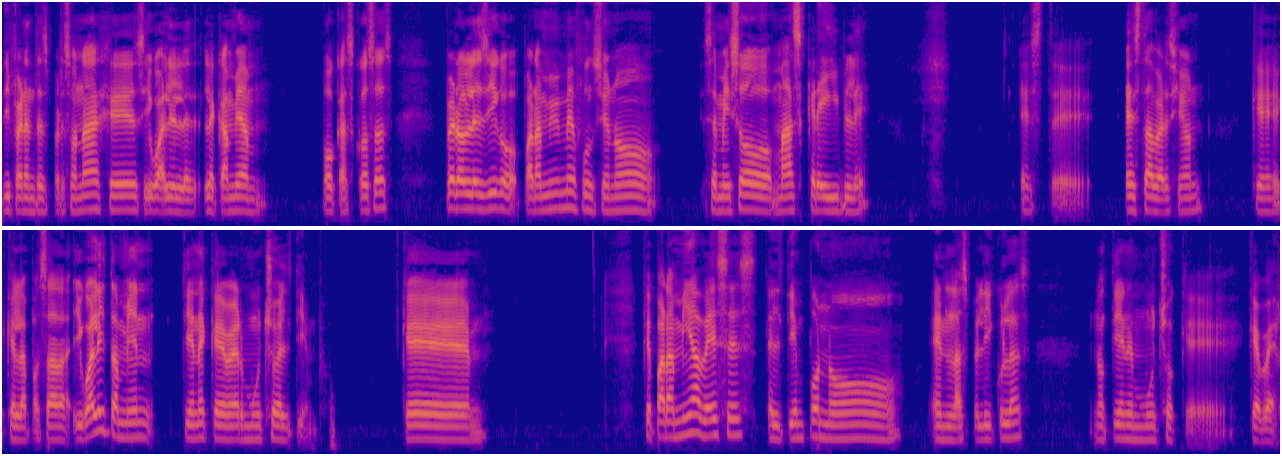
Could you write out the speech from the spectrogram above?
diferentes personajes, igual le, le cambian pocas cosas, pero les digo, para mí me funcionó, se me hizo más creíble este, esta versión que, que la pasada. Igual y también tiene que ver mucho el tiempo. Que que para mí a veces el tiempo no en las películas no tiene mucho que, que ver.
